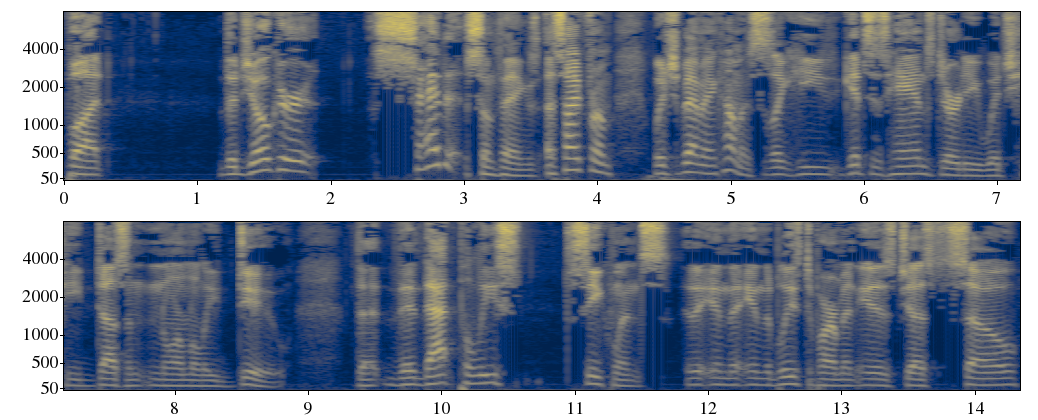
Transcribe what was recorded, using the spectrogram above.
But the Joker said some things aside from which Batman comments is like he gets his hands dirty which he doesn't normally do. The, the that police sequence in the in the police department is just so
